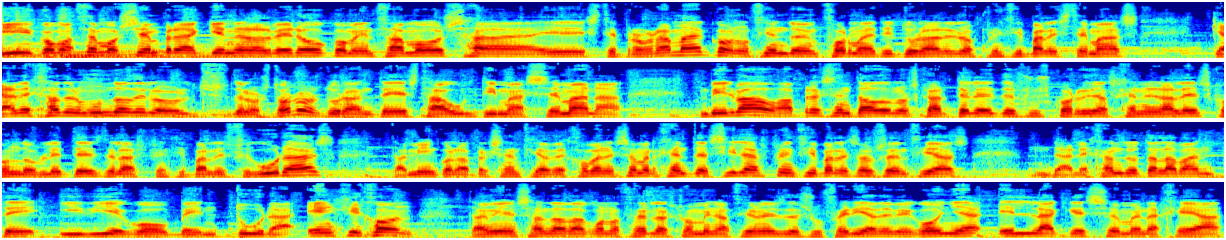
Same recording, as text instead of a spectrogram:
Y como hacemos siempre aquí en el Albero, comenzamos a este programa conociendo en forma de titulares los principales temas que ha dejado el mundo de los, de los toros durante esta última semana. Bilbao ha presentado los carteles de sus corridas generales con dobletes de las principales figuras, también con la presencia de jóvenes emergentes y las principales ausencias de Alejandro Talavante y Diego Ventura. En Gijón también se han dado a conocer las combinaciones de su feria de Begoña, en la que se homenajea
